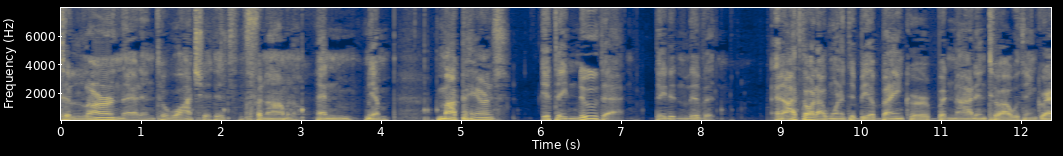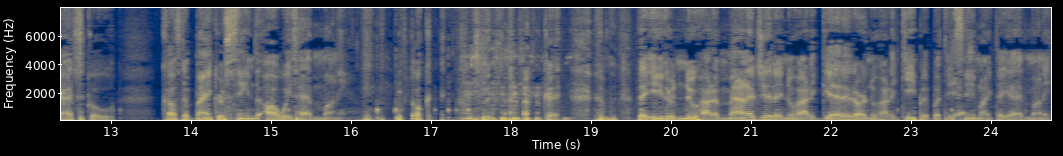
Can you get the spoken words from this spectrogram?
to learn that and to watch it, it's, it's phenomenal. And yeah, my parents, if they knew that, they didn't live it. And I thought I wanted to be a banker, but not until I was in grad school, because the bankers seemed to always have money. okay. okay. they either knew how to manage it, they knew how to get it, or knew how to keep it, but they yeah. seemed like they had money,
